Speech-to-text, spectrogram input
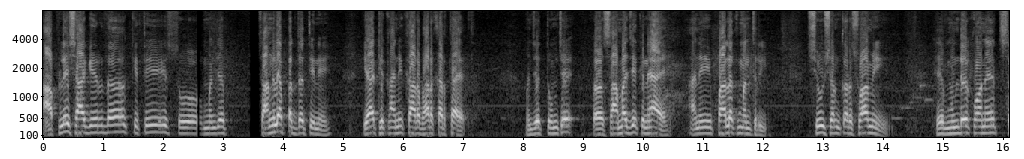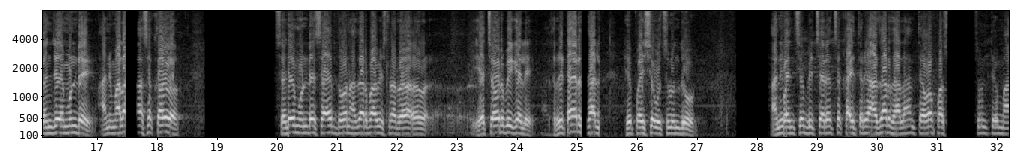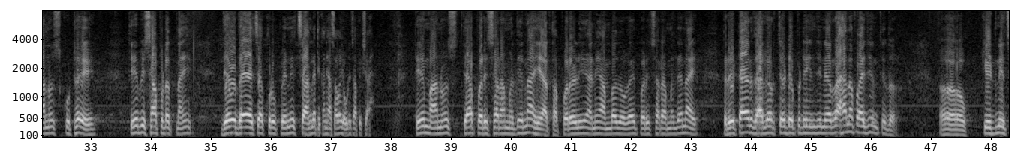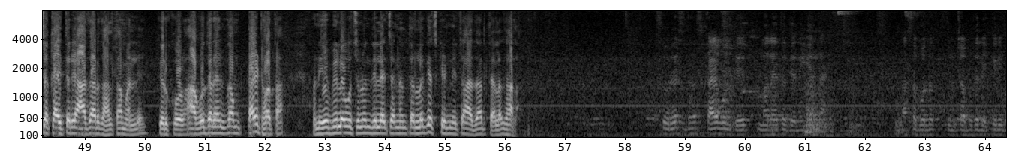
आपले शागिर्द किती सो म्हणजे चांगल्या पद्धतीने या ठिकाणी कारभार करतायत. म्हणजे तुमचे सामाजिक न्याय आणि पालकमंत्री शिवशंकर स्वामी हे मुंडे कोण आहेत? संजय मुंडे. आणि मला असं कळलं संजय मुंडे साहेब दोन हजार बावीसला ह्याच्यावर बी गेले रिटायर झाले हे पैसे उचलून देऊन. आणि त्यांच्या बिचाऱ्याचं काहीतरी आजार झाला आणि तेव्हापासून ते माणूस कुठे आहे ते बी सापडत नाही. देवदयाच्या कृपेने चांगल्या ठिकाणी असावा एवढीच अपेक्षा आहे. ते माणूस त्या परिसरामध्ये नाही आता. परळी आणि अंबाजोगाई परिसरामध्ये नाही. रिटायर झाल्यावर ते डेप्युटी इंजिनियर राहायला पाहिजे तिथं. किडनीचं काहीतरी आजार झालता म्हणले. किरकोळ. अगोदर एकदम टाईट होता. पण हे बिलं उचलून दिल्याच्या नंतर लगेच किडनीचा आजार त्याला झाला. सुरेश धस काय बोलते मला याचं देणं घेणं नाही. असं बोलत तुमच्याबद्दल एकेरी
